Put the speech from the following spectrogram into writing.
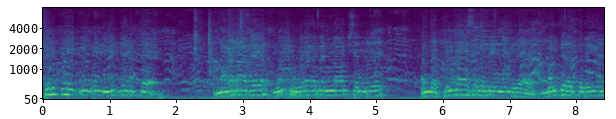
திருக்கோயில்கள் ஈன்றெடுத்த மகனாக ஊர் உலகமெல்லாம் சென்று அந்த திருவாசகம் என்கின்ற மந்திரத்தையும்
